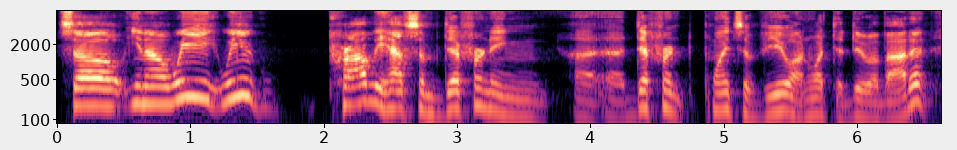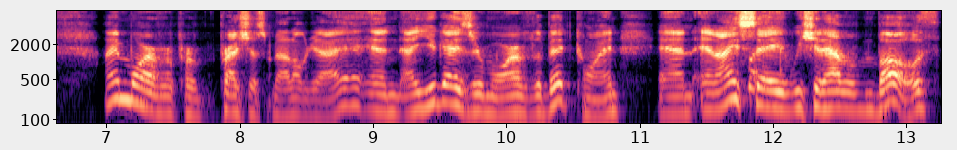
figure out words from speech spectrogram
so you know, we we probably have some differing, uh, uh, different points of view on what to do about it. I'm more of a pr- precious metal guy, and uh, you guys are more of the Bitcoin. And and I say we should have them both.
